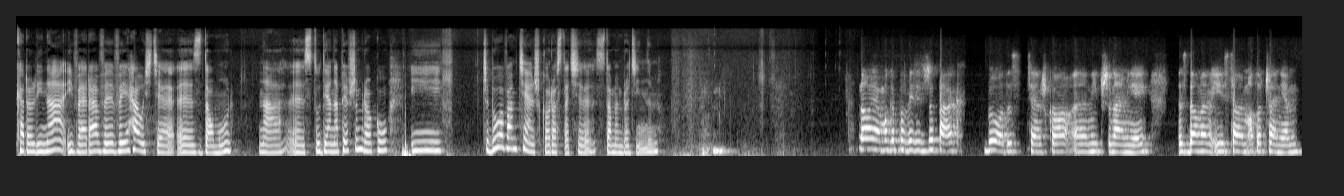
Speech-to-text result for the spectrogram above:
Karolina i Wera, wy wyjechałyście z domu na e, studia na pierwszym roku i czy było wam ciężko rozstać się z domem rodzinnym? No, ja mogę powiedzieć, że tak. Było dosyć ciężko, e, mi przynajmniej, z domem i z całym otoczeniem,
